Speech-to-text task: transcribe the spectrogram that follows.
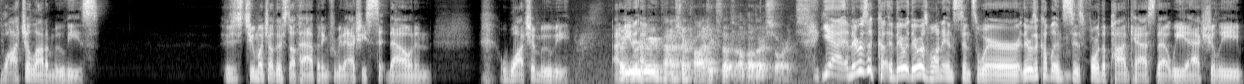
watch a lot of movies. There's just too much other stuff happening for me to actually sit down and watch a movie. I but mean, you were doing passion projects of, of other sorts. Yeah, and there was a there there was one instance where there was a couple instances for the podcast that we actually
